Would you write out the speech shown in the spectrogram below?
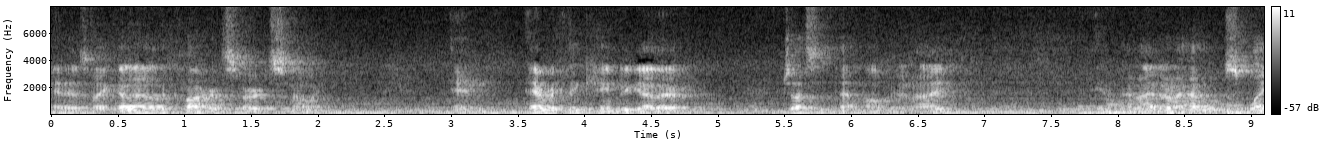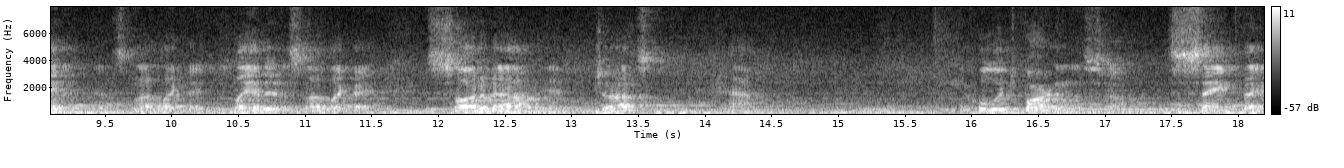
And as I got out of the car, it started snowing. And everything came together just at that moment. And I, and I don't know how to explain it. It's not like I planned it. It's not like I sought it out, it just happened. Coolidge Barn in the snow, same thing.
